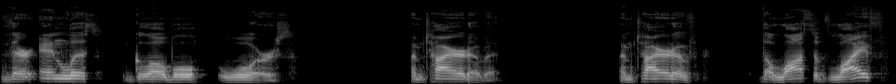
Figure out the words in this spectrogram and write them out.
their endless global wars. I'm tired of it. I'm tired of the loss of life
